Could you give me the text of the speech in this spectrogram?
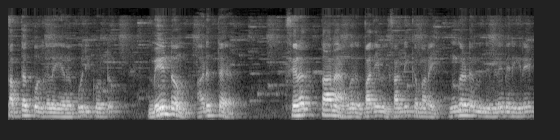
சப்த கோள்களை என கூறிக்கொண்டு மீண்டும் அடுத்த சிறப்பான ஒரு பதிவில் சந்திக்கும் வரை உங்களிடம் இருந்து விடைபெறுகிறேன்.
